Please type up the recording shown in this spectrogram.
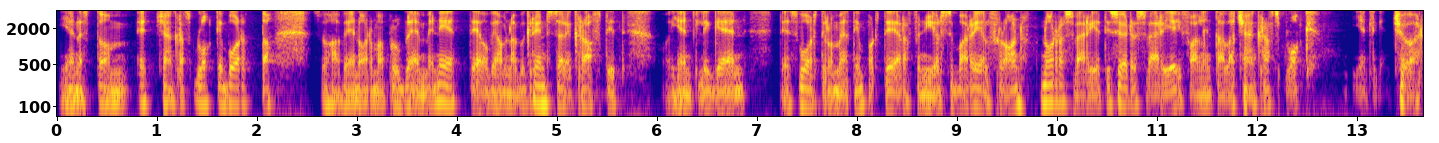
Genast om ett kärnkraftsblock är borta så har vi enorma problem med nätet och vi hamnar begränsade kraftigt. Och egentligen det är svårt till och med att importera förnyelsebar el från norra Sverige till södra Sverige ifall inte alla kärnkraftsblock egentligen kör.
